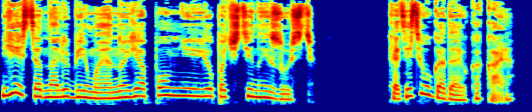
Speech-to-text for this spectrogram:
Есть одна любимая, но я помню ее почти наизусть. Хотите, угадаю, какая?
